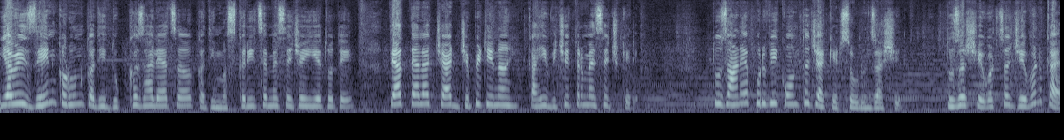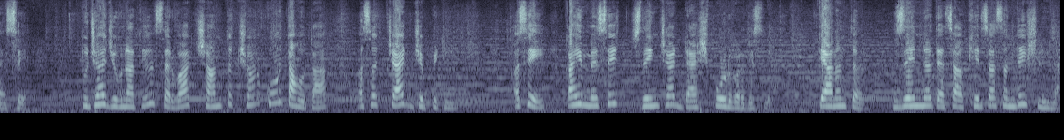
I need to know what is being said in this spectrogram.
यावेळी झेनकडून कधी दुःख झाल्याचं कधी मस्करीचे मेसेजही येत होते. त्यात त्याला चॅट जीपीटीनं काही विचित्र मेसेज केले. तू जाण्यापूर्वी कोणतं जॅकेट सोडून जाशील? तुझं शेवटचं जेवण काय असेल? तुझ्या जीवनातील सर्वात शांत क्षण कोणता होता? असं चॅट जीपीटी असे काही मेसेज झेनच्या डॅशबोर्डवर दिसले. त्यानंतर झेननं त्याचा अखेरचा संदेश लिहिला.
